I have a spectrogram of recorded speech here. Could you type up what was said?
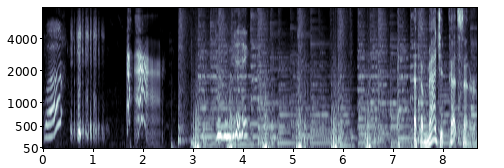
What? At the Magic Pet Center,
